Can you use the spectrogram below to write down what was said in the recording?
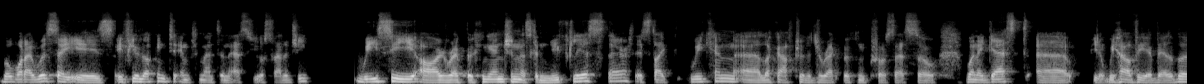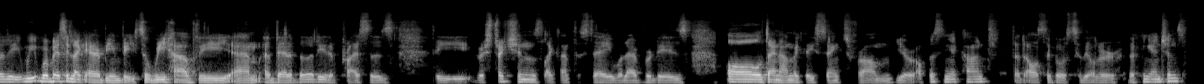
But what I would say is, if you're looking to implement an SEO strategy, we see our direct booking engine as the nucleus there. It's like we can uh, look after the direct booking process. So when a guest, uh, you know, we have the availability. We, we're basically like Airbnb. So we have the um, availability, the prices, the restrictions, like length of stay, whatever it is, all dynamically synced from your uplisting account. That also goes to the other booking engines.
